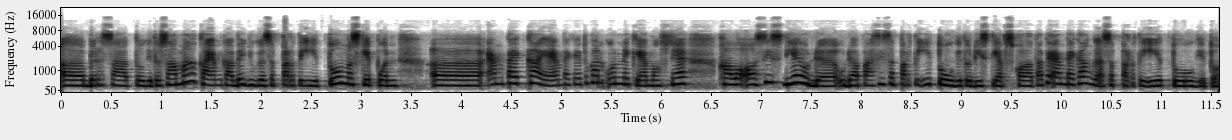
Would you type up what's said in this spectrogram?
uh, bersatu gitu. Sama KMKB juga seperti itu meskipun uh, MPK ya. MPK itu kan unik ya. Maksudnya kalau OSIS dia udah udah pasti seperti itu gitu di setiap sekolah. Tapi MPK nggak seperti itu gitu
